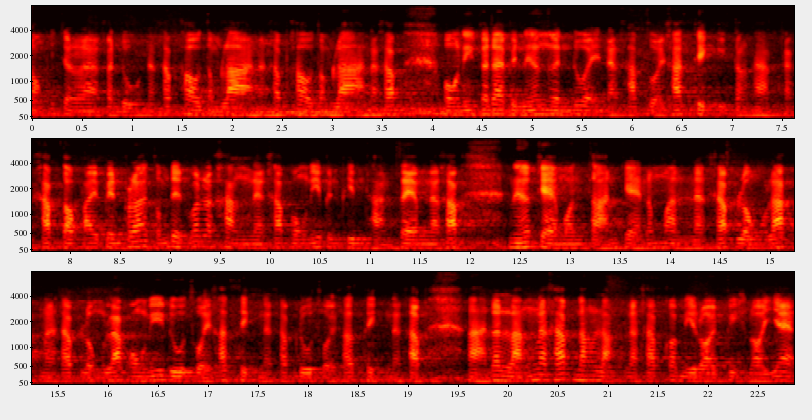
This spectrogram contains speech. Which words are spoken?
ลองพิจารณากันดูนะครับ เข้าตำรานะครับ เข้าตำรานะครับ องค์นี้ก็ได้เป็นเนื้อเงินด้วยนะครับ สวยคลาสสิกอีกต่างหากนะครับ ต่อไปเป็นพระสมเด็จวัดระฆังนะครับองค์นี้เป็นพิมพ์ฐานแซมนะครับ เนื้อแก่มอนสารแก่น้ำมันนะครับลงรักนะครับลงรักองค์นี้ดูสวยคลาสสิกนะครับ ดูสวยคลาสสิกนะครับด้านหลังนะครับด้านหลังนะครับ ก็มีรอยปีรอยแยก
